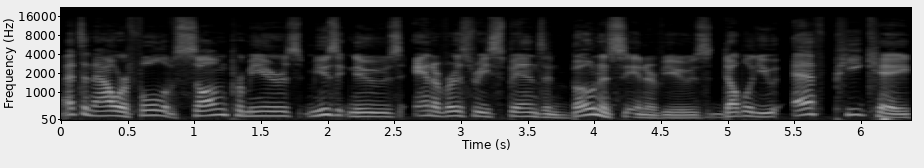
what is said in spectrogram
That's an hour full of song premieres, music news, anniversary spins, and bonus interviews. WFPK.org,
